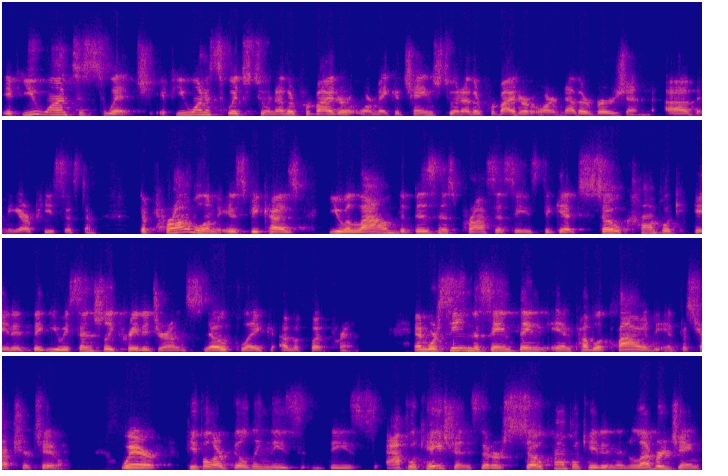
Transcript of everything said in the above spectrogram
if you want to switch, if you want to switch to another provider or make a change to another provider or another version of an ERP system, the problem is because you allowed the business processes to get so complicated that you essentially created your own snowflake of a footprint. And we're seeing the same thing in public cloud infrastructure too, where people are building these, these applications that are so complicated and leveraging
